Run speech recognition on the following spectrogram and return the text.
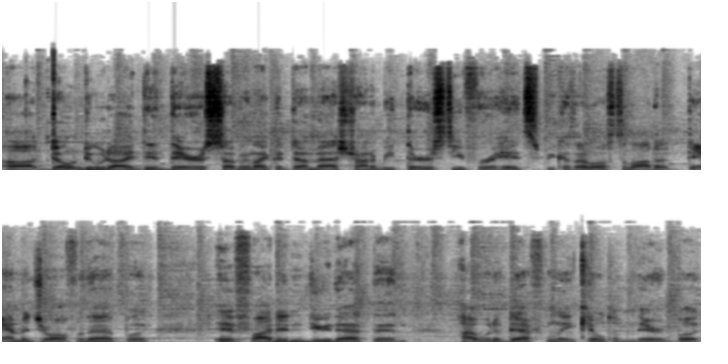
Uh, don't do what I did there, something like a dumbass trying to be thirsty for hits because I lost a lot of damage off of that. But if I didn't do that, then I would have definitely killed him there. But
